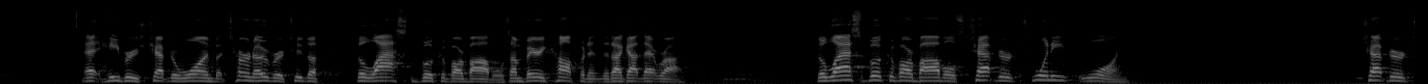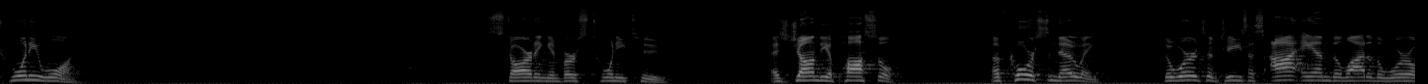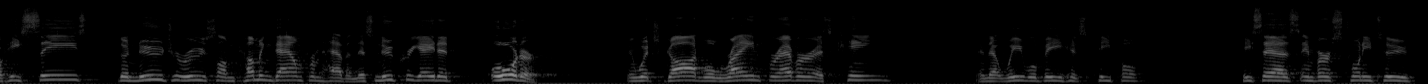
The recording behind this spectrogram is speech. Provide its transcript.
at Hebrews chapter 1, but turn over to the, the last book of our Bibles. I'm very confident that I got that right. The last book of our Bibles, chapter 21. Chapter 21. Starting in verse 22. As John the Apostle of course, knowing the words of Jesus, I am the light of the world. He sees the new Jerusalem coming down from heaven, this new created order in which God will reign forever as king and that we will be his people. He says in verse 22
